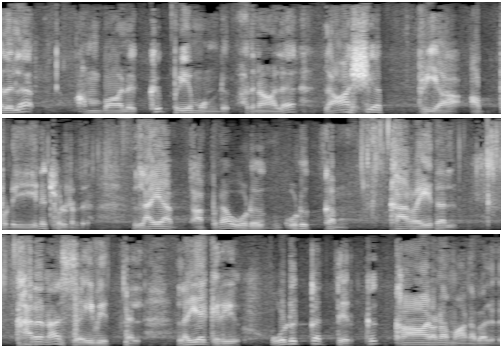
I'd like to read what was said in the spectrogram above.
அதில் அம்பாளுக்கு பிரியம் உண்டு. அதனால லாஷ்ய பிரியா அப்படின்னு சொல்றது. லயம் அப்படின்னா ஒடு ஒடுக்கம் கரைதல். கரண செய்வித்தல். லயகிரி ஒடுக்கத்திற்கு காரணமானவள்.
